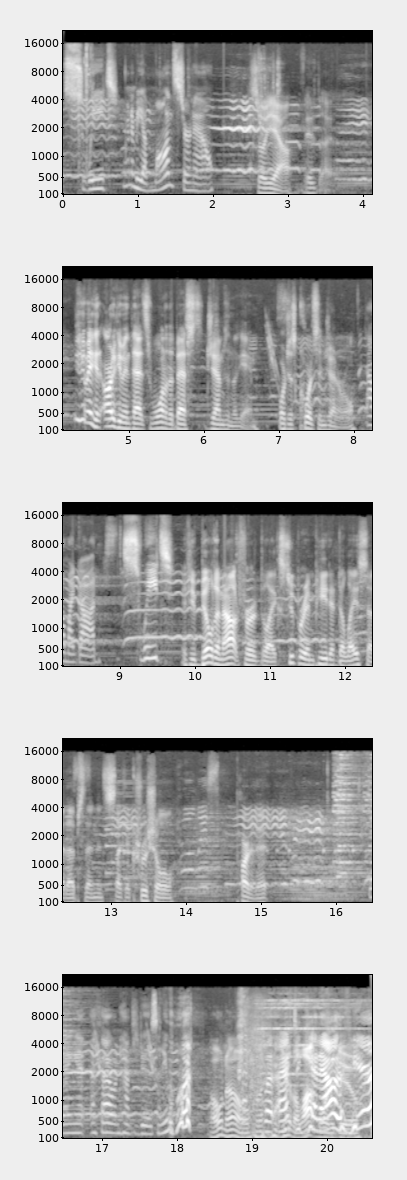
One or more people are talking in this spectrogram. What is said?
Sweet. I'm gonna be a monster now. So yeah, it, uh, you can make an argument that it's one of the best gems in the game, or just quartz in general. Oh my god. Sweet. If you build him out for like super impede and delay setups, then it's like a crucial part of it. Dang it. I thought I wouldn't have to do this anymore. Oh no! but I have a to get out do. of here.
